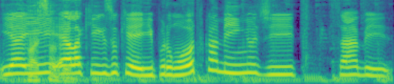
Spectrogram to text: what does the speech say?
E aí ela quis o quê? Ir por um outro caminho de sabe,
